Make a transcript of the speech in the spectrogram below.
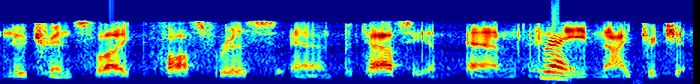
nutrients like phosphorus and potassium, and right. indeed nitrogen.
